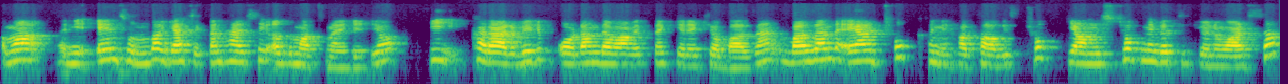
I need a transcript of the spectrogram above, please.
Ama hani en sonunda gerçekten her şey adım atmaya geliyor. Bir karar verip oradan devam etmek gerekiyor bazen. Bazen de eğer çok hani hatalıyız, çok yanlış, çok negatif yönü varsa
